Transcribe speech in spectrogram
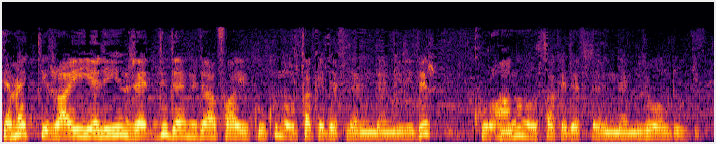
Demek ki raiyeliğin reddi de müdafaa hukukun ortak hedeflerinden biridir. Kur'an'ın ortak hedeflerinden biri olduğu gibi.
